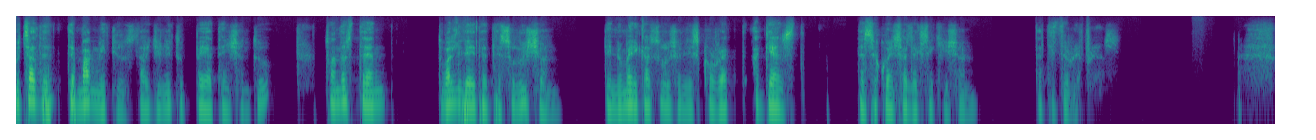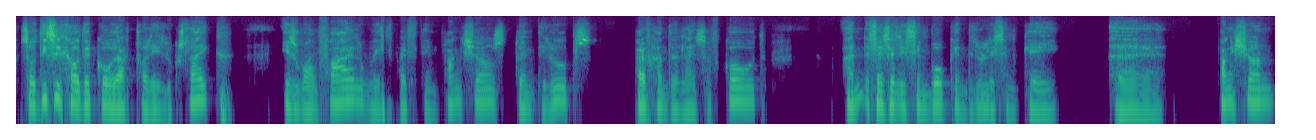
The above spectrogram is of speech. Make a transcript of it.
which are the, the magnitudes that you need to pay attention to, to understand to validate that the solution, the numerical solution is correct against the sequential execution that is the reference. So this is how the code actually looks like. Is one file with 15 functions, 20 loops, 500 lines of code, and essentially it's invoking the Lulesh MK uh, function.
